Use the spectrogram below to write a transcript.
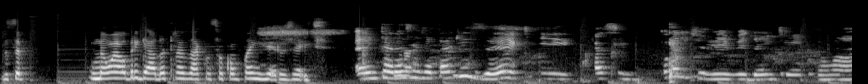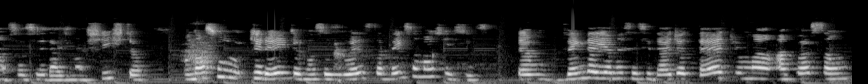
você não é obrigado a transar com seu companheiro, gente. É interessante até dizer que, assim, como a gente vive dentro de uma sociedade machista, o nosso direito, as nossas leis também são machistas. Então, vem daí a necessidade até de uma atuação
